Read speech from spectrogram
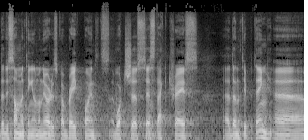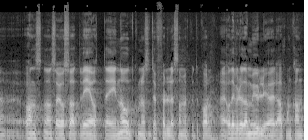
det de samme tingene man gjør. Du skal ha breakpoints, watches, stack trace den type ting. Eh, og han, han, sa jo også at V8 i Node kommer også til å følge samme protokoll. Eh, og det vil jo da muliggjøre at man kan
